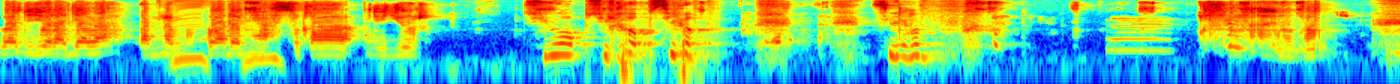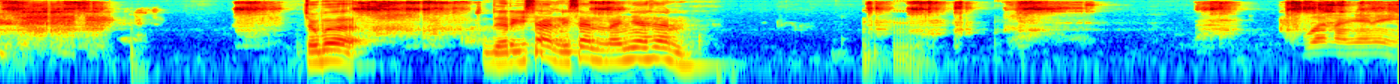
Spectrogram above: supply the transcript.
gua jujur aja lah karena gua adanya suka jujur. Siap, siap, siap. Siap. anjir Coba dari San, San nanya San. Nanya nih.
